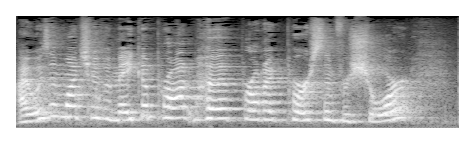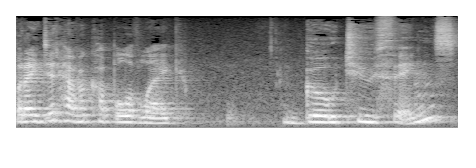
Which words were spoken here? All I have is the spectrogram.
I wasn't much of a makeup pro product person for sure, but I did have a couple of like go-to things.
